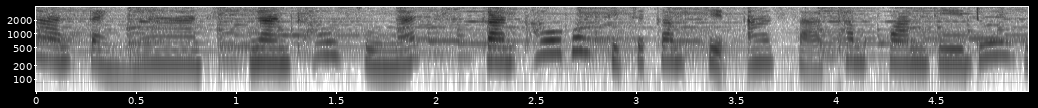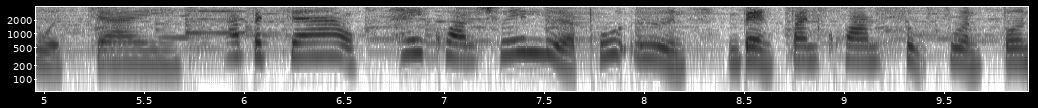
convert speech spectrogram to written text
งานแต่งงาน งานเข้าสู่นัด การเข้าร่วมกิจกรรมจิตอาสาทำความดีด้วยหัวใจ ข้าพเจ้าให้ความช่วยเหลือผู้อื่น แบ่งปันความสุขส่วนตน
